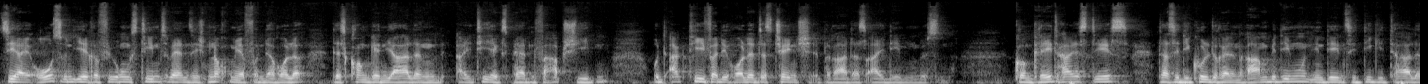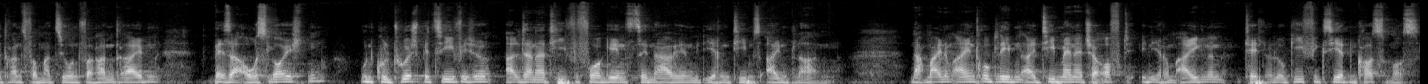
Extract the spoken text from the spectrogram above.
CIOs und ihre Führungsteams werden sich noch mehr von der Rolle des kongenialen IT-Experten verabschieden und aktiver die Rolle des Change-Beraters einnehmen müssen. Konkret heißt dies, dass sie die kulturellen Rahmenbedingungen, in denen sie digitale Transformation vorantreiben, besser ausleuchten und kulturspezifische alternative Vorgehensszenarien mit ihren Teams einplanen. Nach meinem Eindruck leben IT-Manager oft in ihrem eigenen technologiefixierten Kosmos,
